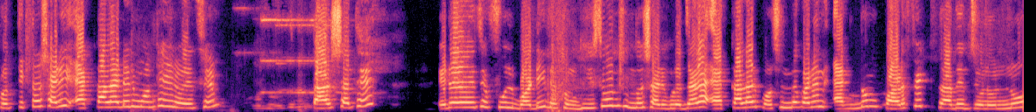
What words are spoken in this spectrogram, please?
প্রত্যেকটা শাড়ি এক কালারের মধ্যেই রয়েছে। তার সাথে এটা রয়েছে ফুল বডি দেখুন, ভীষণ সুন্দর শাড়িগুলো। যারা এক কালার পছন্দ করেন, একদম পারফেক্ট তাদের জন্য। নো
